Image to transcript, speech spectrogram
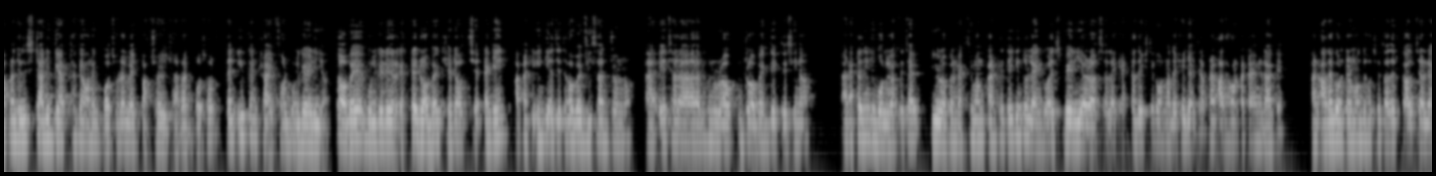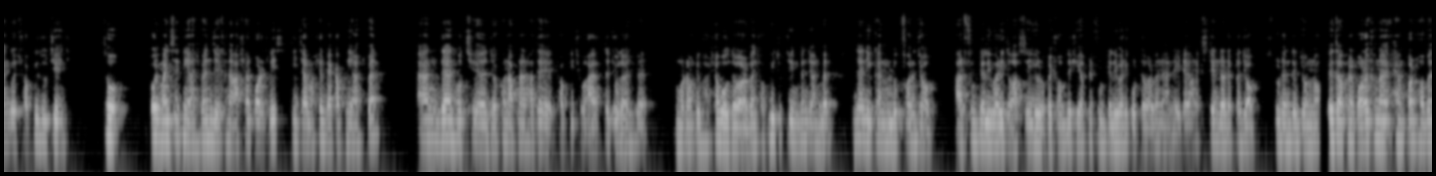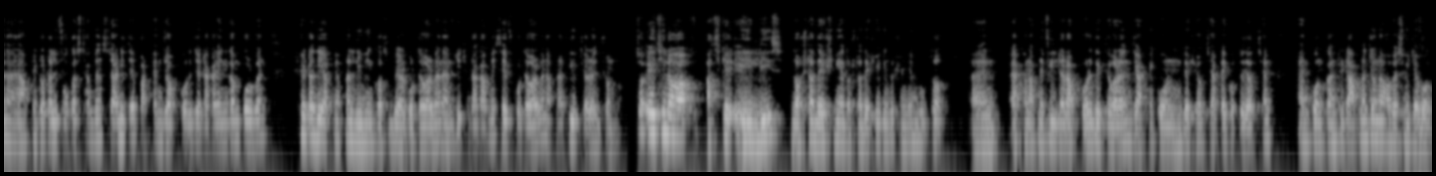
আপনার যদি স্টাডি গ্যাপ থাকে অনেক বছরের লাইক পাঁচ, ছয়, সাত, আট বছর then you can try for Bulgaria তবে বুলগেরিয়ার একটা ড্রব্যাক সেটা হচ্ছে অ্যাগেইন আপনাকে ইন্ডিয়া যেতে হবে ভিসার জন্য। এছাড়া আর আমি কোনো ড্রব্যাক দেখতেছি না। আর একটা জিনিস বলে রাখতে চাই ইউরোপের ম্যাক্সিমাম কান্ট্রিতেই কিন্তু ল্যাঙ্গুয়েজ বেরিয়ার আছে। লাইক একটা দেশ থেকে অন্য দেশে যাইতে আপনার আধা ঘণ্টা টাইম লাগে। আর আধা ঘণ্টার মধ্যে হচ্ছে তাদের কালচার ল্যাঙ্গুয়েজ সবকিছু চেঞ্জ সো ওই মাইন্ডসেট নিয়ে আসবেন, যে এখানে আসার পর অ্যাটলিস্ট তিন, চার মাসের ব্যাকআপ নিয়ে আসবেন। অ্যান্ড দেন হচ্ছে যখন আপনার হাতে সবকিছু আয়ত্তে চলে আসবে মোটামুটি ভাষা বলতে পারবেন, সবকিছু চিনবেন, জানবেন then you can look for job R food delivery তো আছে ইউরোপে, সব দেশে আপনি ফুড ডেলিভারি করতে পারবেন অ্যান্ড এটা অনেক স্ট্যান্ডার্ড একটা জব স্টুডেন্টদের জন্য। এতে আপনার পড়াশোনায় হ্যাম্পার হবে না আপনি টোটালি ফোকাস থাকবেন স্টাডিতে পার্ট টাইম জব করে যে টাকা ইনকাম করবেন, সেটা দিয়ে আপনি আপনার লিভিং কস্ট বেয়ার করতে পারবেন অ্যান্ড কিছু টাকা আপনি সেভ করতে পারবেন আপনার ফিউচারের জন্য। সো এই ছিল আজকের এই লিস্ট দশটা দেশ নিয়ে, দশটা দেশই কিন্তু সেঞ্জনভুক্ত অ্যান্ড এখন আপনি ফিল্টার আপ করে দেখতে পারেন যে আপনি কোন দেশে হচ্ছে অ্যাপ্লাই করতে যাচ্ছেন অ্যান্ড কোন কান্ট্রিটা আপনার জন্য হবে সুইটেবল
